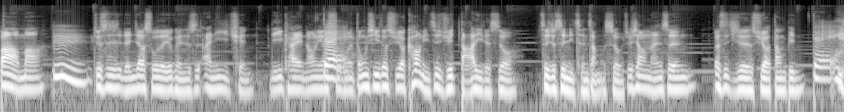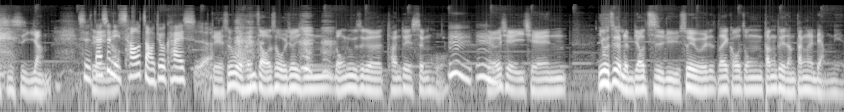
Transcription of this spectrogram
爸妈，嗯，就是人家说的有可能就是安逸圈离开，然后你要什么东西都需要靠你自己去打理的时候，这就是你成长的时候。就像男生。二十几岁需要当兵，对，意思是一样的。是，但是你超早就开始了。对，所以我很早的时候我就已经融入这个团队生活。嗯嗯。对，而且以前因为这个人比较自律，所以我就在高中当队长当了两年。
